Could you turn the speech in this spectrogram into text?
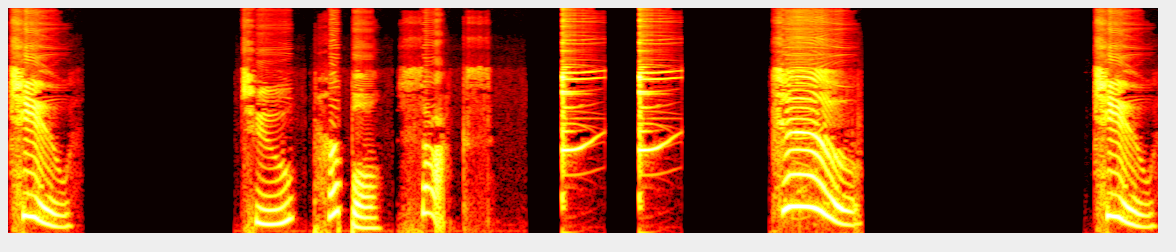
Two. Two purple socks. Two. Two.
